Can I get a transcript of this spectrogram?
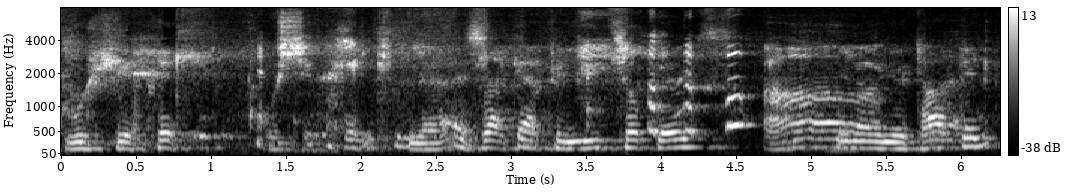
ushechit. Ushikik. Yeah, it's like after you eat soap bears, you Ah. know, you're talking,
